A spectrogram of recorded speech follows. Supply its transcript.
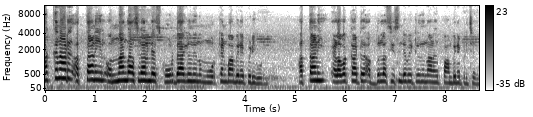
കാക്കനാട് അത്താണിയിൽ ഒന്നാം ക്ലാസ്സുകാരന്റെ സ്കൂൾ ബാഗിൽ നിന്നും മൂർഖൻ പാമ്പിനെ പിടികൂടി. അത്താണി എളവക്കാട്ട് അബ്ദുൽ അസീസിന്റെ വീട്ടിൽ നിന്നാണ് പാമ്പിനെ പിടിച്ചത്.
